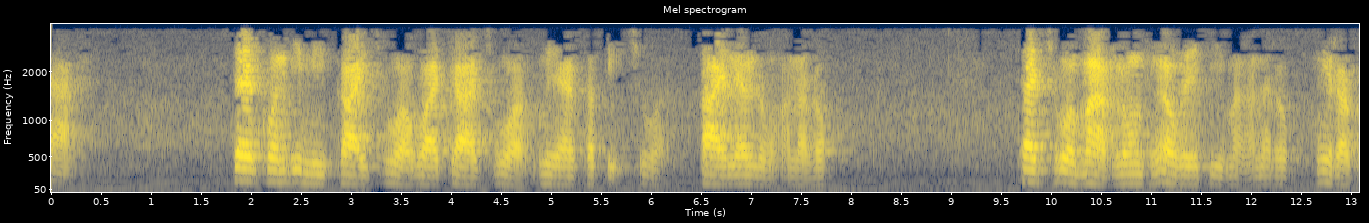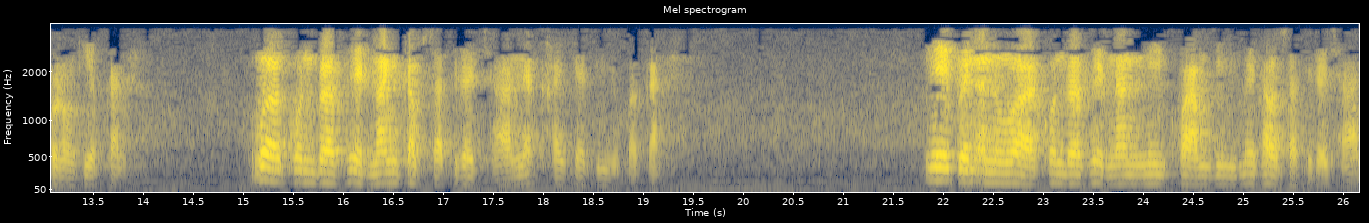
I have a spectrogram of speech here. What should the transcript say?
ดา แต่คนที่มีกายชั่ววาจาชั่วมีสติชั่ว ตายแล้วลงอนรก ถ้าชั่วมากลงถึงเอาเวทีมหานรกนี่เราก็ลองเทียบกัน ว่าคนประเภทนั้นกับสัตว์ที่ไรฉานเนี่ยใครจะดีกว่ากัน นี่เป็นอนุว่าคนประเภทนั้นมีความดีไม่เท่าสัตว์ที่ไรฉาน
